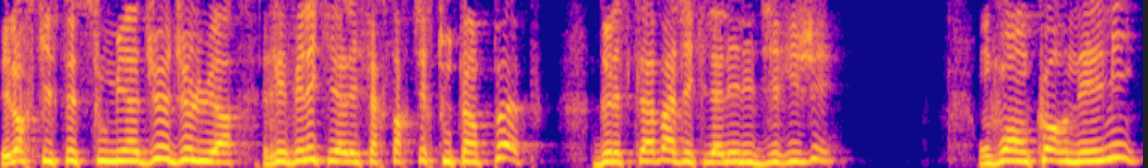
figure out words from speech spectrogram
Et lorsqu'il s'est soumis à Dieu, Dieu lui a révélé qu'il allait faire sortir tout un peuple de l'esclavage et qu'il allait les diriger. On voit encore Néhémie.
